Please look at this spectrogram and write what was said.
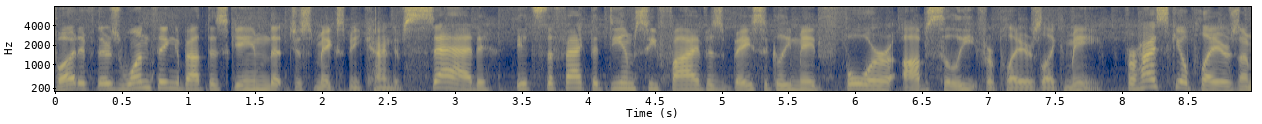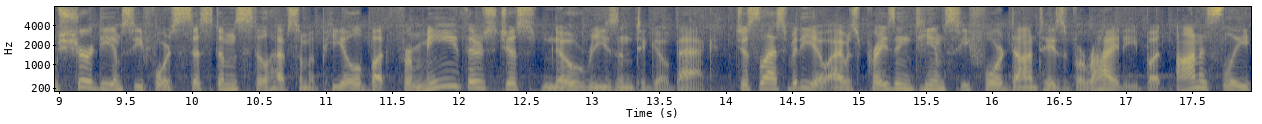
But if there's one thing about this game that just makes me kind of sad, it's the fact that DMC 5 has basically made 4 obsolete for players like me. For high skill players, I'm sure DMC 4's systems still have some appeal, but for me, there's just no reason to go back. Just last video, I was praising DMC 4 Dante's variety, but honestly,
